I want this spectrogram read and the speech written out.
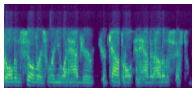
gold and silver is where you want to have your, your capital and have it out of the system.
